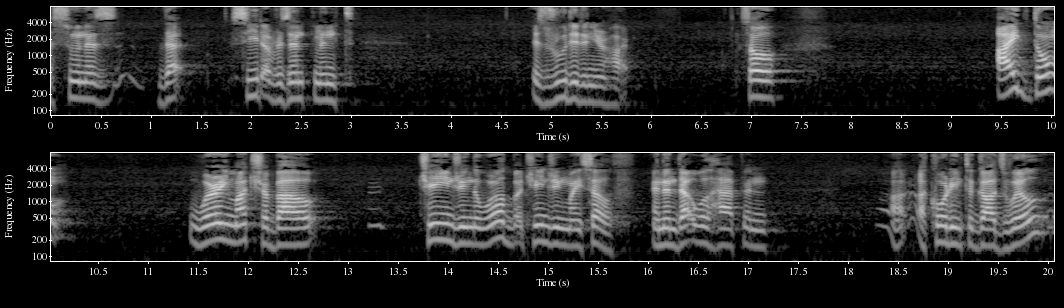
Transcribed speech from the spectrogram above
as soon as that seed of resentment is rooted in your heart. So, I don't worry much about changing the world, but changing myself. And then that will happen uh, according to God's will,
